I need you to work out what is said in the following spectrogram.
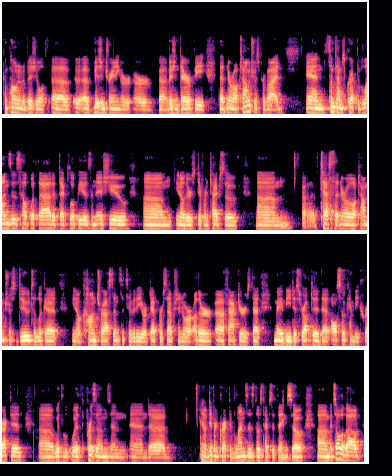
component of visual uh, uh, vision training or, or uh, vision therapy that neurooptometrists provide and sometimes corrective lenses help with that if diplopia is an issue. Um, you know, there's different types of um, uh, tests that neurooptometrists do to look at, you know, contrast sensitivity or depth perception or other uh, factors that may be disrupted that also can be corrected uh, with with prisms and and uh, you know different corrective lenses, those types of things. So um, it's all about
